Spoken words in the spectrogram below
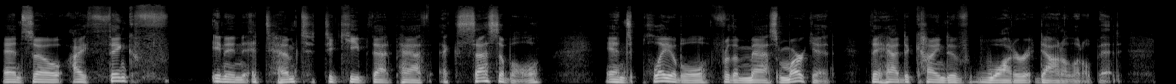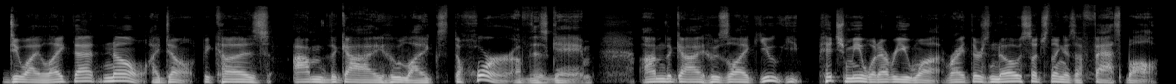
And so I think f- in an attempt to keep that path accessible and playable for the mass market, they had to kind of water it down a little bit. Do I like that? No, I don't, because I'm the guy who likes the horror of this game. I'm the guy who's like, you, you pitch me whatever you want, right? There's no such thing as a fastball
